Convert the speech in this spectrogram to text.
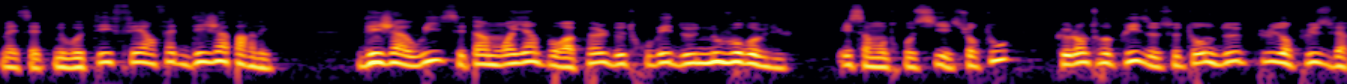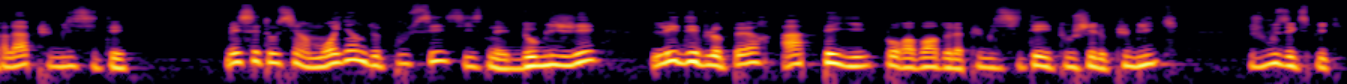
Mais cette nouveauté fait en fait déjà parler. Déjà oui, c'est un moyen pour Apple de trouver de nouveaux revenus. Et ça montre aussi et surtout que l'entreprise se tourne de plus en plus vers la publicité mais c'est aussi un moyen de pousser, si ce n'est d'obliger, les développeurs à payer pour avoir de la publicité et toucher le public. Je vous explique.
